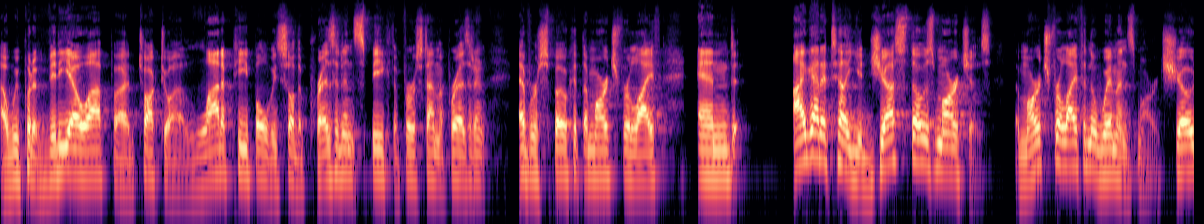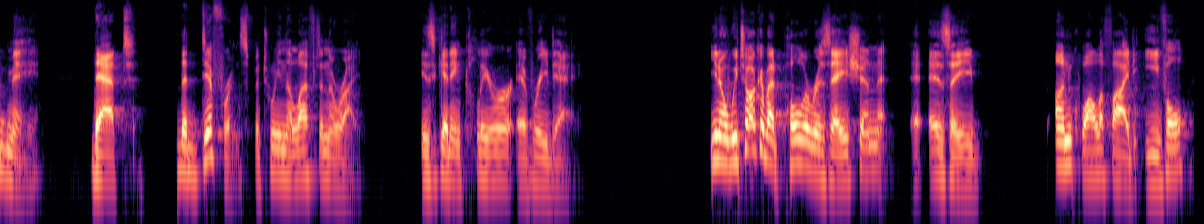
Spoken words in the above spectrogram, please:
Uh, we put a video up, uh, talked to a lot of people. We saw the president speak, the first time a president ever spoke at the March for Life. And I got to tell you, just those marches, the March for Life and the Women's March, showed me that the difference between the left and the right is getting clearer every day. You know, we talk about polarization as a unqualified evil.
